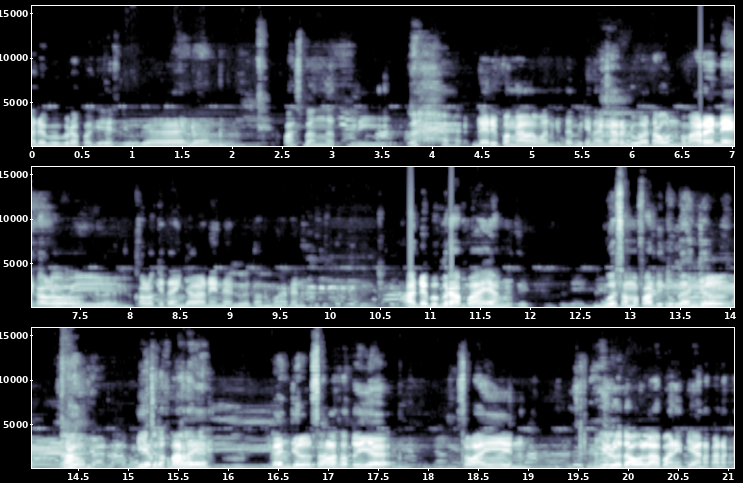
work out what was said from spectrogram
ada beberapa GS juga dan pas banget di dari pengalaman kita bikin acara dua tahun kemarin ya kalau kalau kita yang jalanin ya dua tahun kemarin. Ada beberapa yang gua sama Fadli tuh ganjel. Ah, Yo, di iya acara parah kemarin ya? Hmm. ganjel salah satu ya selain ya lu tau lah panitia anak-anak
